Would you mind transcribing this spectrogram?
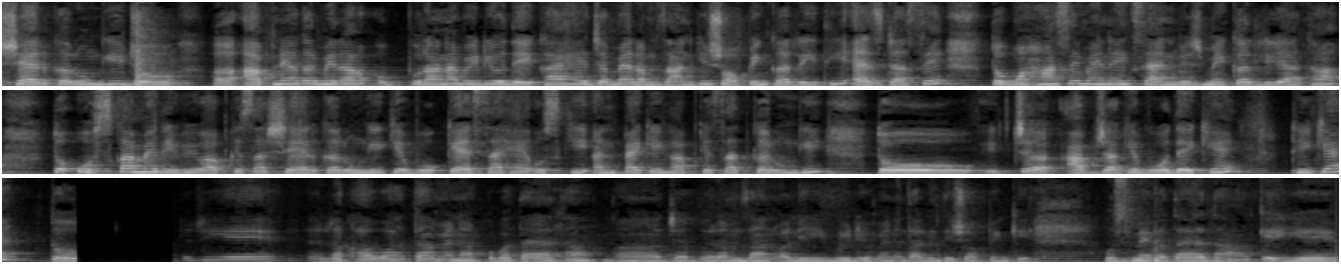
शेयर करूँगी जो आपने अगर मेरा पुराना वीडियो देखा है, जब मैं रमज़ान की शॉपिंग कर रही थी एजडा से तो वहाँ से मैंने एक सैंडविच मेकर लिया था। तो उसका मैं रिव्यू आपके साथ शेयर करूँगी कि वो कैसा है, उसकी अनपैकिंग आपके साथ करूँगी। तो आप जाके वो देखें, ठीक है? तो तो जी ये रखा हुआ था, मैंने आपको बताया था जब रमज़ान वाली वीडियो मैंने डाली थी शॉपिंग की। उसमें बताया था कि ये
